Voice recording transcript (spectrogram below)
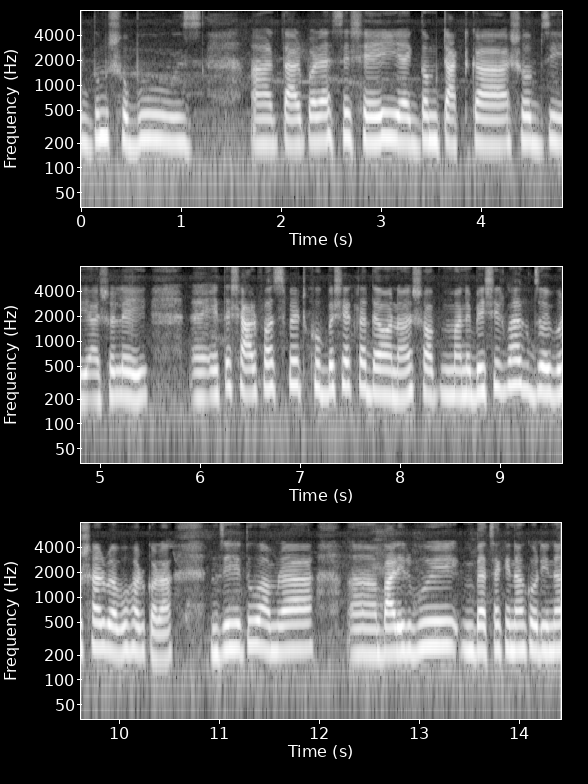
একদম সবুজ। আর তারপরে আছে সেই একদম টাটকা সবজি। আসলেই এতে সার ফসফেট খুব বেশি একটা দেওয়া না, সব মানে বেশিরভাগ জৈব সার ব্যবহার করা। যেহেতু আমরা বাড়ির ভুঁই বেচা কেনা করি না,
